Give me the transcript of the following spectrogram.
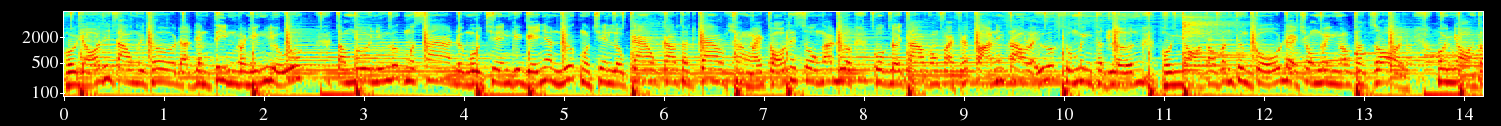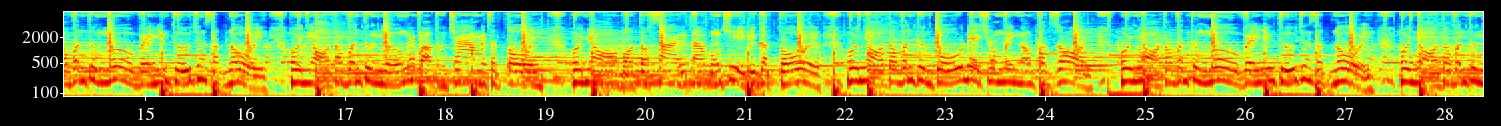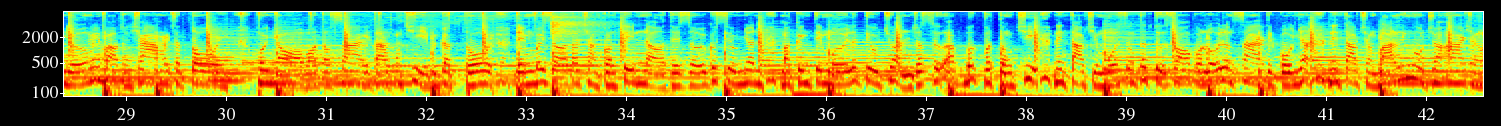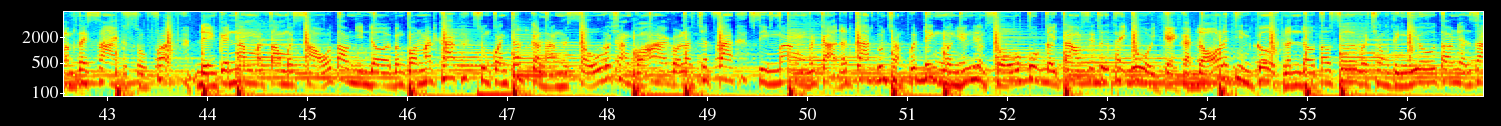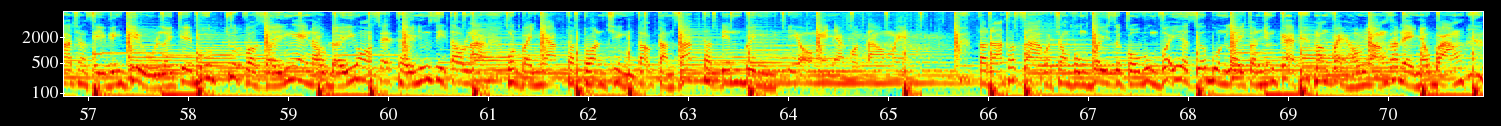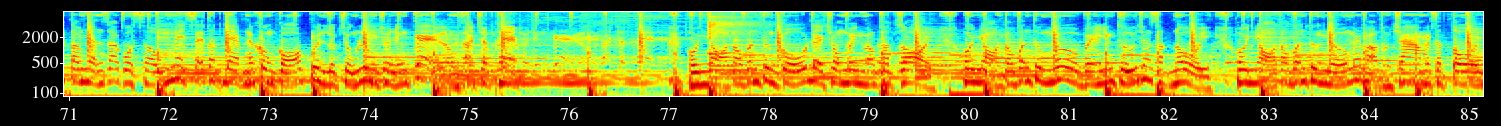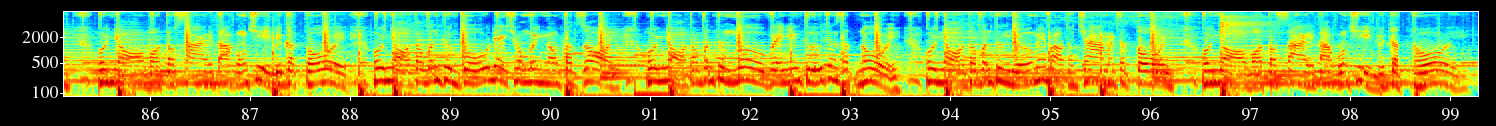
Hồi đó thì tao ngây thơ đặt niềm tin vào những điều ước. Tao mơ những ước mơ xa được ngồi trên cái ghế nhà nước Ngồi trên lầu cao, cao thật cao. Chẳng ai có thể xô ngã được Cuộc đời tao không phải phép toán nhưng tao lại ước số mình thật lớn. Hồi nhỏ tao vẫn thường cố để cho mình học thật giỏi. Hồi nhỏ tao vẫn thường mơ về những thứ chẳng giặt nổi. Hồi nhỏ tao vẫn thường nhớ mấy bảo thằng cha mày thật tồi Hồi nhỏ bỏ tao sai tao cũng chỉ bị gật thôi. Hồi nhỏ tao vẫn thường cố để cho mình học thật giỏi. Hồi nhỏ tao vẫn thường mơ về những thứ chẳng giật nổi. Hồi nhỏ tao vẫn thường nhớ mấy bảo thằng cha mày thật tồi Hồi nhỏ bảo tao sai, tao cũng chỉ bị gật thôi. Đến bây giờ tao chẳng còn tin ở thế giới có siêu nhân, Mà kinh tế mới là tiêu chuẩn cho sự áp bức và thống trị. Nên tao chỉ muốn sống thật tự do, còn lỗi lầm sai thì cố nhận. Nên tao chẳng bán linh hồn cho ai, chẳng làm tay sai của số phận. Đến cái năm mà tao 16 tao nhìn đời bằng con mắt khác. Xung quanh tất cả là người xấu và chẳng có ai gọi là chất vang Xì măng với cả đất cát cũng chẳng quyết định bằng những điểm số. Cuộc đời tao sẽ tự thay đổi, kể cả đó là thiên cơ. Lần đầu tao rơi vào trong tình yêu, tao nhận ra chẳng gì vĩnh cửu. Lấy kê bút vào giấy, ngày nào đấy họ sẽ thấy những gì tao là. Một bài nhạc thật hoàn chỉnh, tạo cảm giác thật yên bình. Khi họ nghe nhạc của tao men Tao đã thoát ra khỏi trong vùng vây rồi cố vùng vẫy ở giữa buồn lầy, toàn những kẻ mang vẻ hào nhoáng ra để nhau báng. Tao nhận ra cuộc sống này sẽ thật đẹp nếu không có quyền lực chống lưng cho những kẻ lòng dạ chật hẹp. Hồi nhỏ tao vẫn thường cố cho mình học thật giỏi. Hồi nhỏ tao vẫn thường mơ về những thứ chẳng giặt nổi. Hồi nhỏ tao vẫn thường nhớ mấy bảo thằng cha mày thật tồi Hồi nhỏ bảo tao sai tao cũng chỉ bị gật thôi. Hồi nhỏ tao vẫn thường cố để cho mình học thật giỏi. Hồi nhỏ tao vẫn thường mơ về những thứ chẳng giật nổi. Hồi nhỏ tao vẫn thường nhớ mấy bảo thằng cha mày thật tồi Hồi nhỏ bảo tao sai tao cũng chỉ bị gật thôi.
